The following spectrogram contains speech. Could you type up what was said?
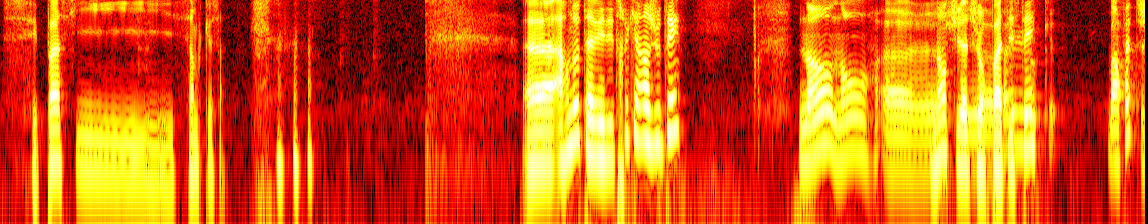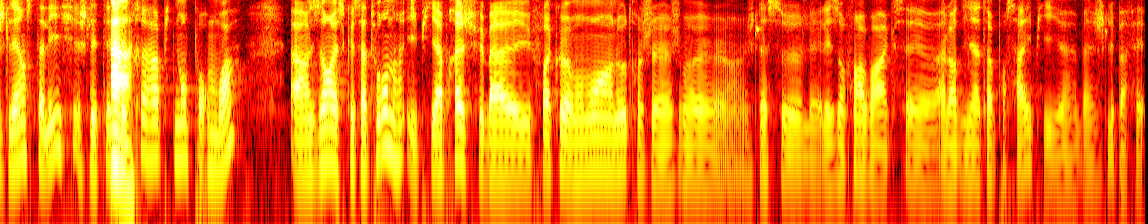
C'est pas si simple que ça. Arnaud, t'avais des trucs à rajouter? Non, non. Euh, non, tu l'as toujours pas, testé bah, En fait, je l'ai installé, je l'ai testé ah. très rapidement pour moi, en disant est-ce que ça tourne? Et puis après, je fais bah, il faudra qu'à un moment ou à un autre, je, je, je laisse euh, les, enfants avoir accès euh, à l'ordinateur pour ça, et puis bah, je l'ai pas fait.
